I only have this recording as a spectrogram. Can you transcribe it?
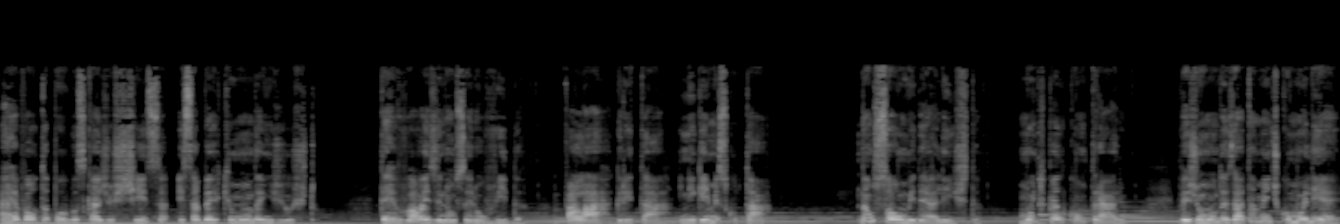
A revolta por buscar justiça e saber que o mundo é injusto. Ter voz e não ser ouvida falar, gritar e ninguém me escutar. Não sou uma idealista, muito pelo contrário. Vejo o mundo exatamente como ele é:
